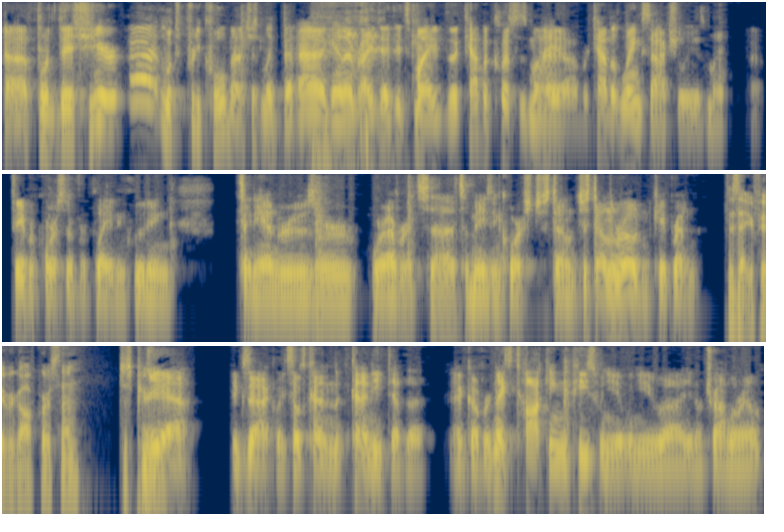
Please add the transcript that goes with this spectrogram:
Uh, for this year, uh, it looks pretty cool. Matches my bag, and I, I, it's my the Cabot Cliffs is my uh, or Cabot Links actually is my uh, favorite course I've ever played, including St Andrews or wherever. It's uh, it's amazing course just down just down the road in Cape Breton. Is that your favorite golf course then? Just period. Yeah, exactly. So it's kind of kind of neat to have the head cover. Nice talking piece when you when you uh, you know travel around.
